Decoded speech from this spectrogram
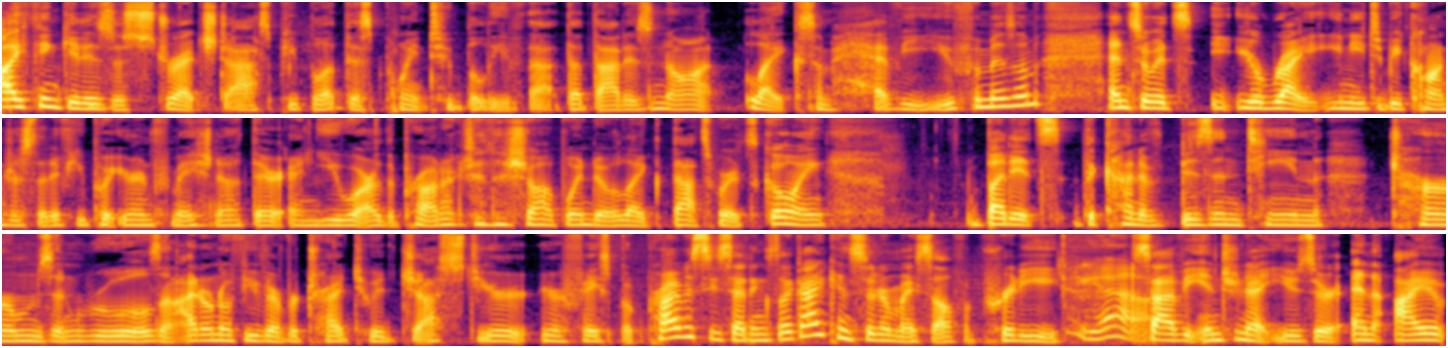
I think it is a stretch to ask people at this point to believe that that that is not like some heavy euphemism. And so it's you're right. You need to be conscious that if you put your information out there and you are the product in the shop window, like that's where it's going but it's the kind of Byzantine terms and rules. And I don't know if you've ever tried to adjust your your Facebook privacy settings. Like I consider myself a pretty yeah. savvy internet user, and I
